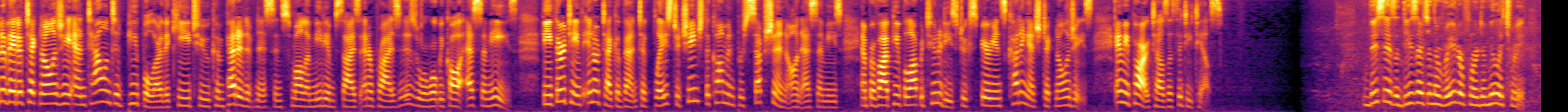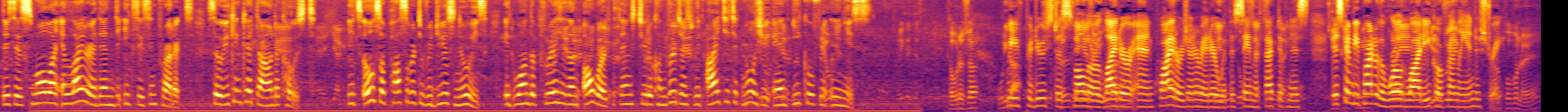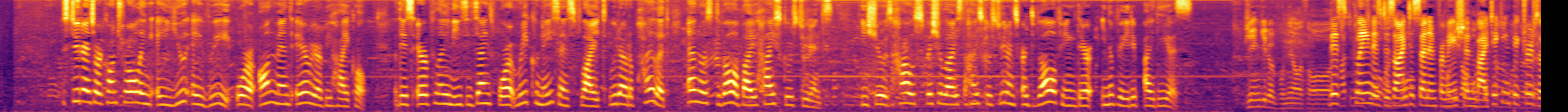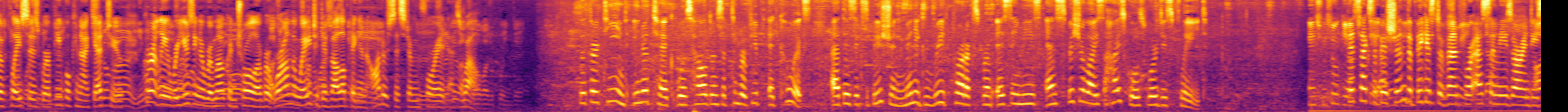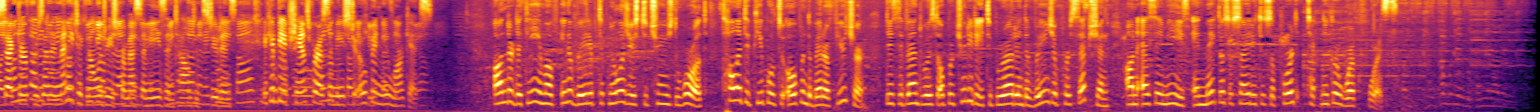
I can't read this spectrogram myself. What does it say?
Innovative technology and talented people are the key to competitiveness in small and medium sized enterprises, or what we call SMEs. The 13th InnoTech event took place to change the common perception on SMEs and provide people opportunities to experience cutting edge technologies. Amy Park tells us the details. This is a diesel generator for the military. This is smaller and lighter than the existing products, so you can cut down the cost. It's also possible to reduce noise. It won the President Award thanks to the convergence with IT technology and eco-friendliness. We've produced a smaller, lighter, and quieter generator with the same effectiveness. This can be part of the worldwide eco-friendly industry. Students are controlling a UAV or unmanned aerial vehicle. This airplane is designed for reconnaissance flight without a pilot and was developed by high school students. It shows how specialized high school students are developing their innovative ideas. This plane is designed to send information by taking pictures of places where people cannot get to. Currently, we're using a remote controller, but we're on the way to developing an auto system for it as well. The 13th InnoTech was held on September 5th at COEX. At this exhibition, many great products from SMEs and specialized high schools were displayed. This exhibition, the biggest event for SMEs R&D uh, sector, presented many technologies from SMEs and talented students. It can be a chance for SMEs to open new markets. Under the theme of innovative technologies to change the world, talented people to open the better future, this event was the opportunity to broaden the range of perception on SMEs and make the society to support technical workforce.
